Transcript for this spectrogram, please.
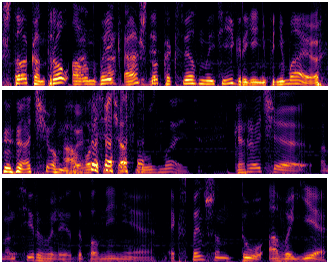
Что, Control, А? Alan Wake, А? а, что, как связаны эти игры, я не понимаю. О чем А вы? вот сейчас вы узнаете. Короче, анонсировали дополнение Expansion to AVE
